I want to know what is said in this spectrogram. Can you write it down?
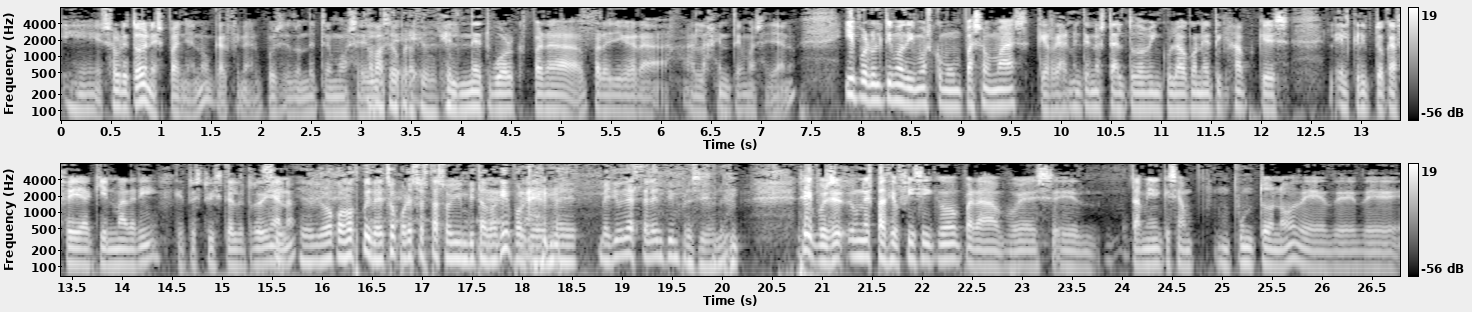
y sobre todo en España, ¿no? Que al final pues es donde tenemos el, el network para, para llegar a, la gente más allá, ¿no? Y por último dimos como un paso más que realmente no está del todo vinculado con Ethic Hub, que es el Café aquí en Madrid, que tú estuviste el otro día, ¿no? yo lo conozco y de hecho por eso estás hoy invitado aquí, porque me, dio una excelente impresión. ¿eh? Sí, pues es un espacio físico para pues eh, también que sea un, punto, ¿no? De, de,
